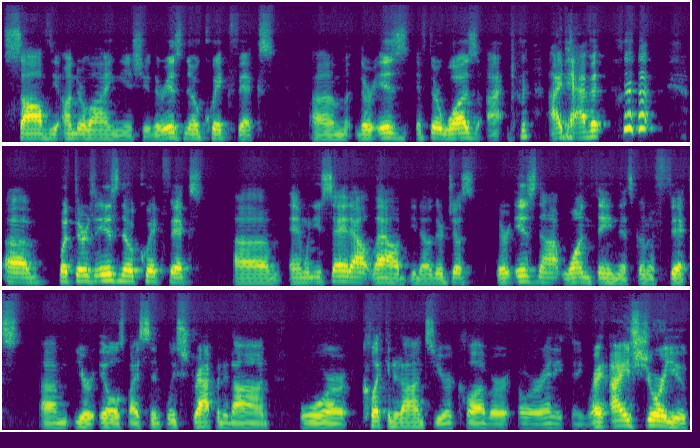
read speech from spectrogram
solve the underlying issue. There is no quick fix. Um, there is, if there was, I, would have it, um, but there is no quick fix. Um, and when you say it out loud, you know, there just there is not one thing that's going to fix um, your ills by simply strapping it on or clicking it onto your club or or anything, right? I assure you,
